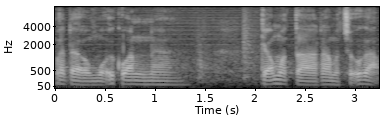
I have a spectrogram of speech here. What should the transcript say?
Bắt đầu mỗi con à, kéo một tờ ra một chỗ gặm.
